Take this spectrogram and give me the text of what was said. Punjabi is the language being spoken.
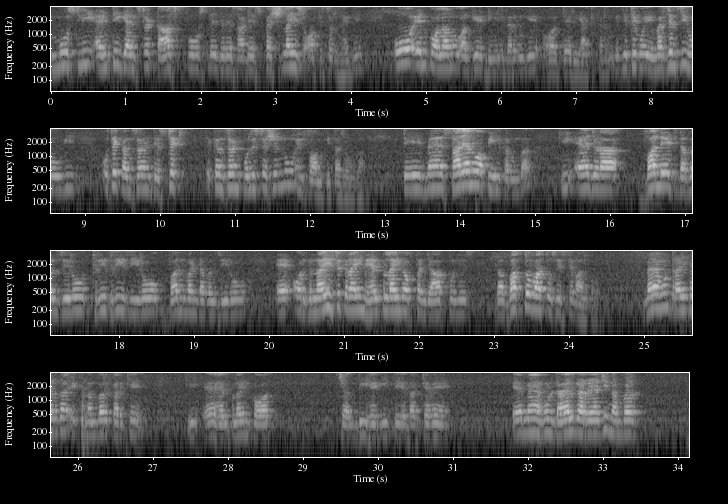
mostly anti gangster task force ਦੇ ਜਿਹੜੇ ਸਾਡੇ ਸਪੈਸ਼ਲਾਈਜ਼ਡ ਆਫੀਸਰਸ ਹੈਗੇ, ਉਹ ਇਨ ਕਾਲਾਂ ਨੂੰ ਅੱਗੇ ਡੀਲ ਕਰਨਗੇ ਔਰ ਤੇ ਰਿਐਕਟ ਕਰਨਗੇ। ਜਿੱਥੇ ਕੋਈ ਐਮਰਜੈਂਸੀ ਹੋਊਗੀ, ਉੱਥੇ ਕੰਸਰਨ ਡਿਸਟ੍ਰਿਕਟ ਤੇ ਕੰਸਰਨ ਪੁਲਿਸ ਸਟੇਸ਼ਨ ਨੂੰ ਇਨਫੋਰਮ ਕੀਤਾ ਜਾਊਗਾ। ਤੇ ਮੈਂ ਸਾਰਿਆਂ ਨੂੰ ਅਪੀਲ ਕਰੂੰਗਾ ਕਿ ਇਹ ਜਿਹੜਾ 180033011100 ਇਹ organised crime helpline of Punjab police ਦਾ ਵੱਧ ਤੋਂ ਵੱਧ ਤੁਸੀਂ ਇਸਤੇਮਾਲ ਕਰੋ। ਮੈਂ ਹੁਣ ਟਰਾਈ ਕਰਦਾ ਇੱਕ ਨੰਬਰ ਕਰਕੇ ਕਿ ਇਹ ਹੈਲਪਲਾਈਨ ਕਾਲ ਚੱਲਦੀ ਹੈਗੀ ਤੇ ਇਹਦਾ ਕਿਵੇਂ ਇਹ ਮੈਂ ਹੁਣ ਡਾਇਲ ਕਰ ਰਿਹਾ ਜੀ ਨੰਬਰ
